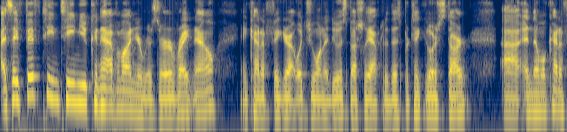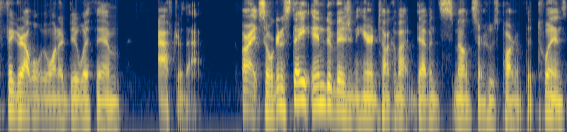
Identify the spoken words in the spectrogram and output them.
I say 15 team. You can have him on your reserve right now and kind of figure out what you want to do, especially after this particular start, uh, and then we'll kind of figure out what we want to do with him after that. All right, so we're going to stay in division here and talk about Devin Smeltzer, who's part of the Twins.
